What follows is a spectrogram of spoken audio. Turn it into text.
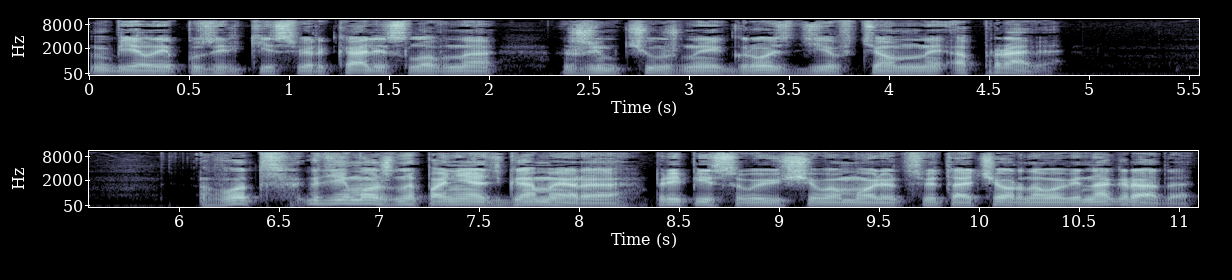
Белые пузырьки сверкали, словно жемчужные гроздья в темной оправе. Вот где можно понять Гомера, приписывающего морю цвета черного винограда.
